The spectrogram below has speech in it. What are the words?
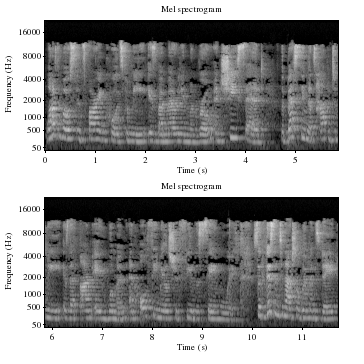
One of the most inspiring quotes for me is by Marilyn Monroe, and she said, the best thing that's happened to me is that I'm a woman and all females should feel the same way. So this International Women's Day,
